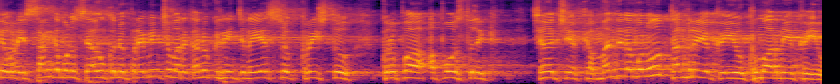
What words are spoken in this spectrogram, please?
దేవుడి సంఘమును సేవకుని ప్రేమించి వారికి అనుగ్రహించిన యేసు క్రీస్తు కృప అపోస్తులిక్ చర్చ్ యొక్క మందిరమును తండ్రి యొక్కయు కుమారుని యొక్కయు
